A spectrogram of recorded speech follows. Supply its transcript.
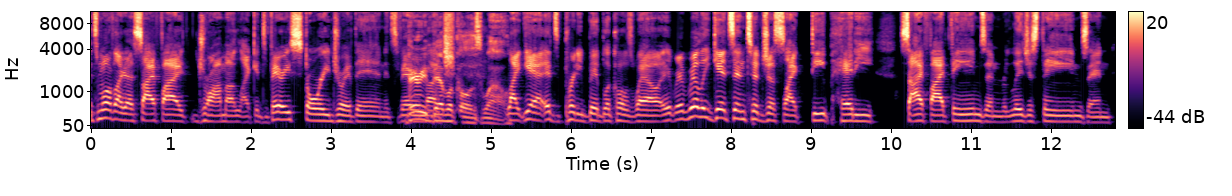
It's more of like a sci-fi drama. Like it's very story driven. It's very, very much, biblical as well. Like yeah, it's pretty biblical as well. It, it really gets into just like deep, heady sci-fi themes and religious themes, and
